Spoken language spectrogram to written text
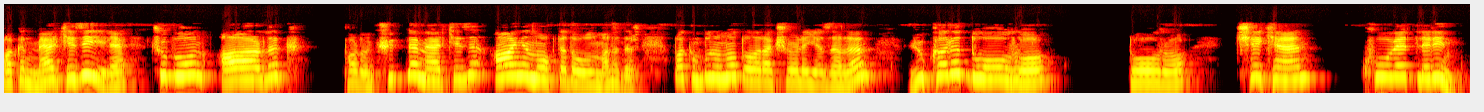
bakın merkezi ile çubuğun ağırlık pardon kütle merkezi aynı noktada olmalıdır. Bakın bunu not olarak şöyle yazalım. Yukarı doğru doğru çeken kuvvetlerin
